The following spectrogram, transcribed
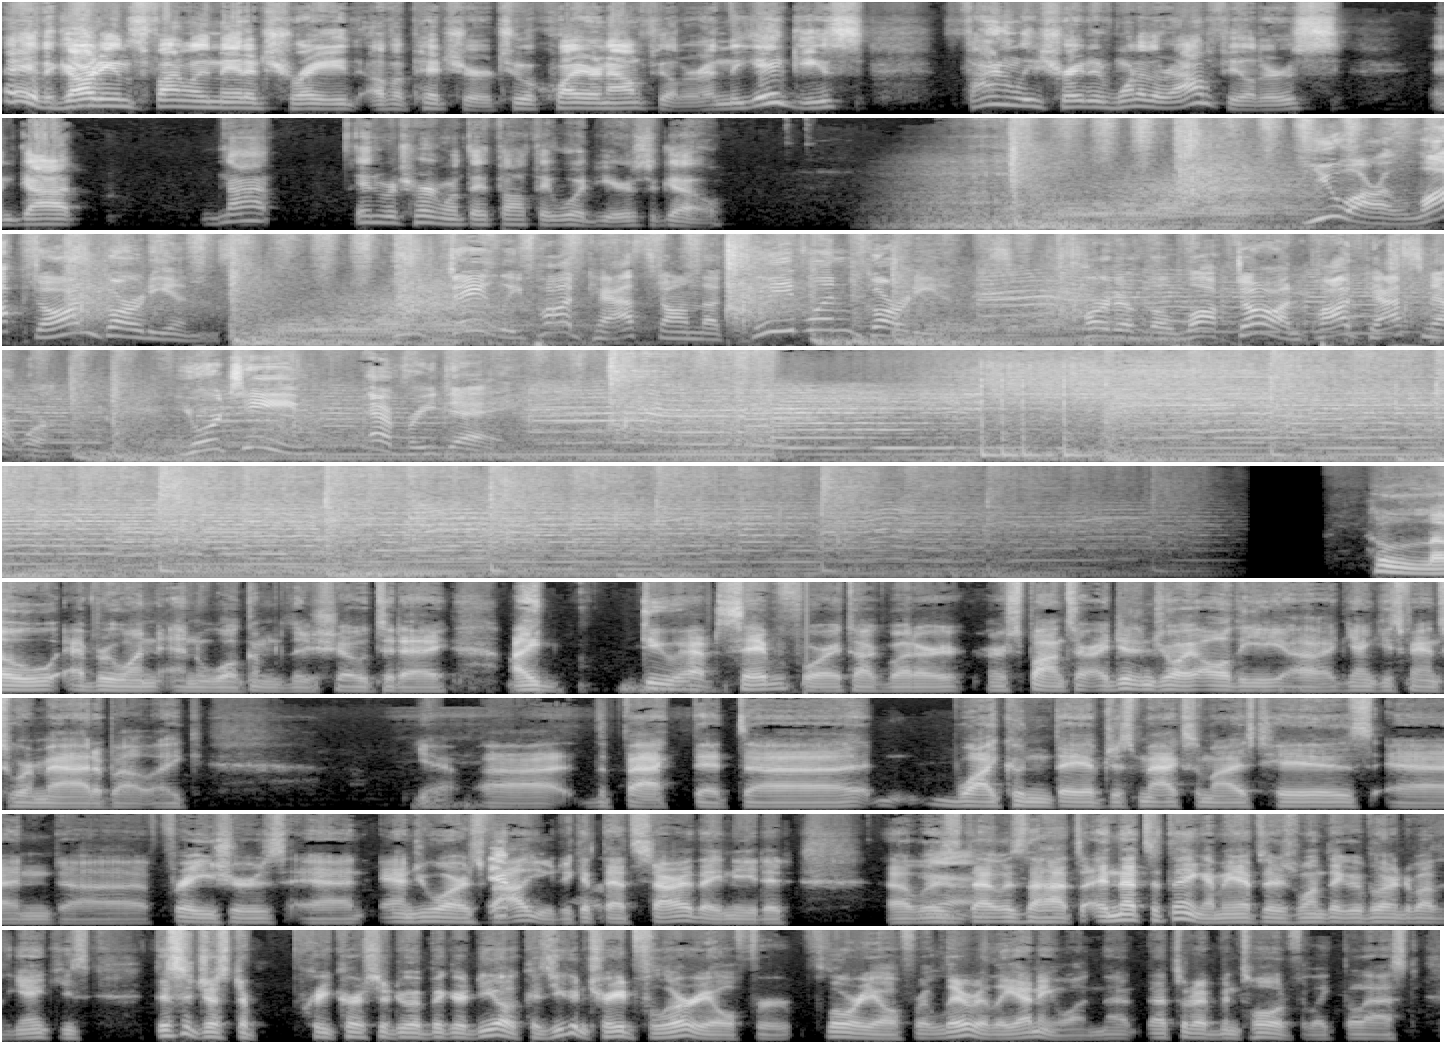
Hey, the Guardians finally made a trade of a pitcher to acquire an outfielder, and the Yankees finally traded one of their outfielders and got not in return what they thought they would years ago. You are Locked On Guardians, your daily podcast on the Cleveland Guardians, part of the Locked On Podcast Network. Your team every day. Hello, everyone, and welcome to the show today. I do have to say before I talk about our, our sponsor, I did enjoy all the uh, Yankees fans who are mad about like, yeah, uh, the fact that uh, why couldn't they have just maximized his and uh, Frazier's and Andujar's value to get that star they needed. That was yeah. that was the hot, and that's the thing. I mean, if there's one thing we've learned about the Yankees, this is just a precursor to a bigger deal because you can trade Florial for Florial for literally anyone. That that's what I've been told for like the last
